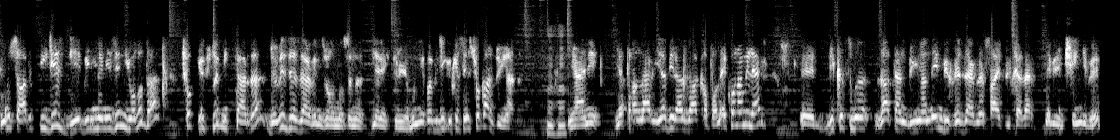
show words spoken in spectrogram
Bunu sabitleyeceğiz diyebilmenizin yolu da çok yüklü miktarda döviz rezerviniz olmasını gerektiriyor. Bunu yapabilecek ülke sayısı çok az dünyada. Hı hı. Yani yapanlar ya biraz daha kapalı ekonomiler bir kısmı zaten dünyanın en büyük rezervine sahip ülkeler ne bileyim Çin gibi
